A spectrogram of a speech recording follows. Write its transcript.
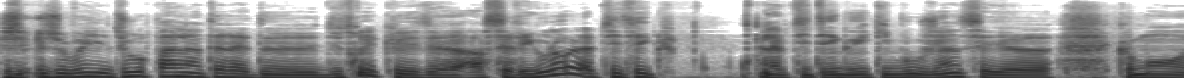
je, je voyais toujours pas l'intérêt du truc. Alors c'est rigolo la petite aiguille, la petite aiguille qui bouge. Hein, c'est euh, comment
